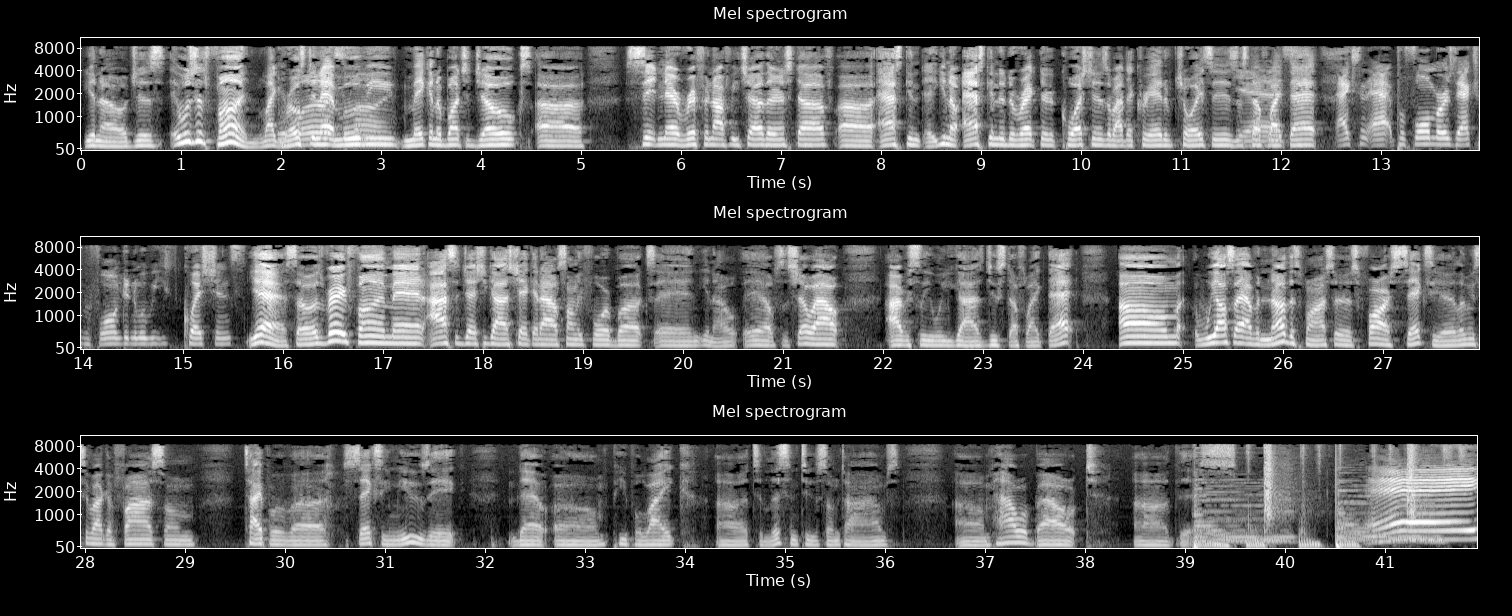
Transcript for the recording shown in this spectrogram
you know, just, it was just fun. Like It roasting that movie, fun. making a bunch of jokes, uh, sitting there riffing off each other and stuff, uh, asking, you know, asking the director questions about their creative choices and stuff like that. Action act, performers that actually performed in the movie. Questions. Yeah, so it was very fun, man. I suggest you guys check it out. It's only four bucks and, you know, it helps the show out. Obviously, when you guys do stuff like that. Um, we also have another sponsor as far sexier. Let me see if I can find some type of, uh, sexy music that, um, people like, uh, to listen to sometimes. Um, how about, uh, this? Hey.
